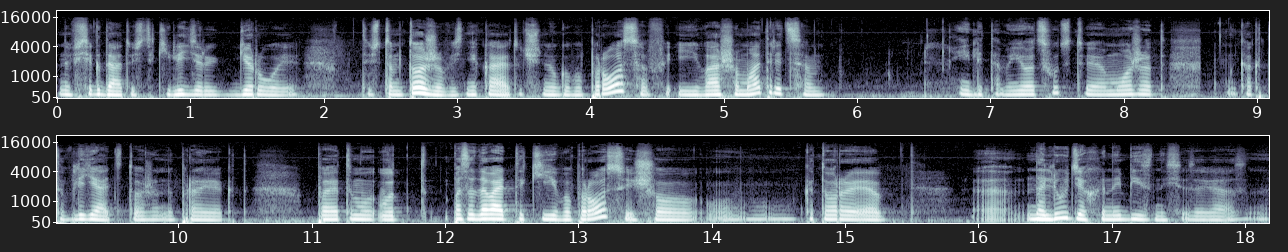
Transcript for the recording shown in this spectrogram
навсегда, то есть такие лидеры-герои? То есть там тоже возникает очень много вопросов, и ваша матрица или там ее отсутствие может как-то влиять тоже на проект. Поэтому вот позадавать такие вопросы еще, которые э, на людях и на бизнесе завязаны,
